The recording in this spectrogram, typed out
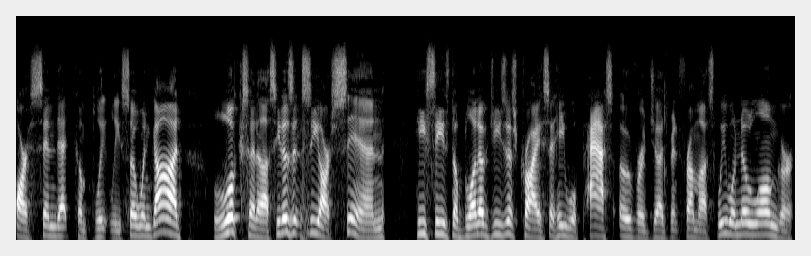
our sin debt completely. So when God looks at us, he doesn't see our sin, he sees the blood of Jesus Christ and he will pass over judgment from us. We will no longer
